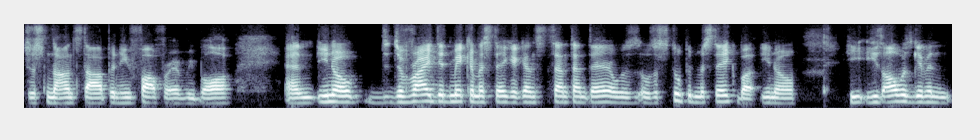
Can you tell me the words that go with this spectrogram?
just nonstop, and he fought for every ball. And you know, De Vrij did make a mistake against Santander. It was it was a stupid mistake, but you know, he he's always given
